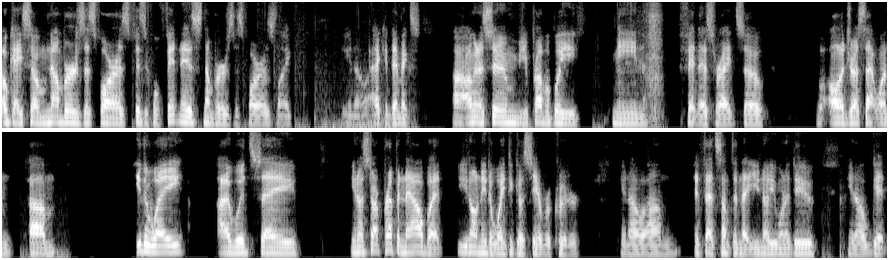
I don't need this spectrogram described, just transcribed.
okay, so numbers as far as physical fitness, numbers as far as like, you know, academics. I'm to assume you probably mean fitness, right? So I'll address that one. Um, either way, I would say, you know, start prepping now, but you don't need to wait to go see a recruiter. You know, um, if that's something that you know you want to do, you know, get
